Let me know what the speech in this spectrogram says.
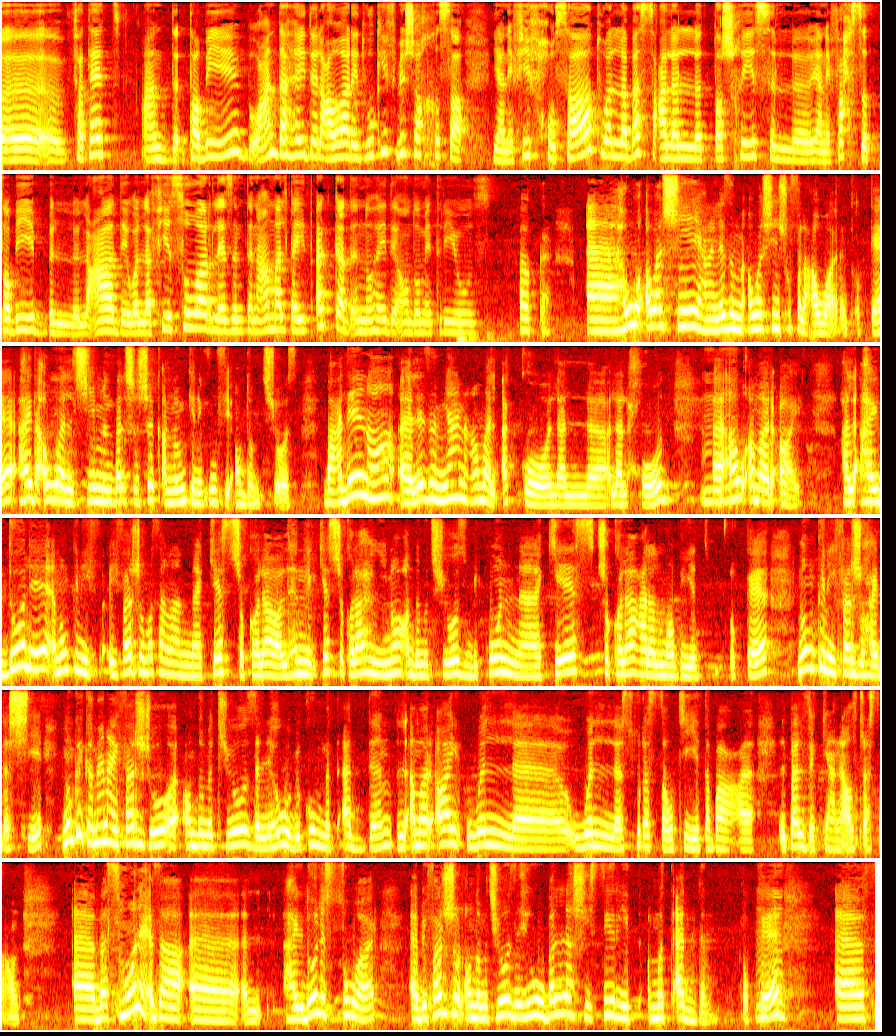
فتاة عند طبيب وعندها هيدي العوارض هو كيف بشخصها يعني في فحوصات ولا بس على التشخيص يعني فحص الطبيب العادي ولا في صور لازم تنعمل تيتأكد إنه هيدي endometriose okay. آه هو أول شيء يعني لازم أول شيء نشوف العوارض okay؟ هيدا أول شيء بنبلش نشك إنه يمكن يكون في endometriose بعدين آه لازم يعني نعمل أكو للحوض آه أو MRI هلأ هيدول ممكن يفرجوا مثلا كيس شوكولا اللي هن كيس شوكولا هي نوع endometriose بيكون كيس شوكولا على المبيض okay؟ ممكن يفرجوا هذا الشيء. ممكن كمان يفرجوا endometriose اللي هو بيكون متقدم ال MRI وال والصورة الصوتية تبع ال pelvic يعني ultrasound آه، بس هون إذا آه، هدول الصور آه، بفرجوا ال endometriose اللي هو بلش يصير متقدم okay؟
